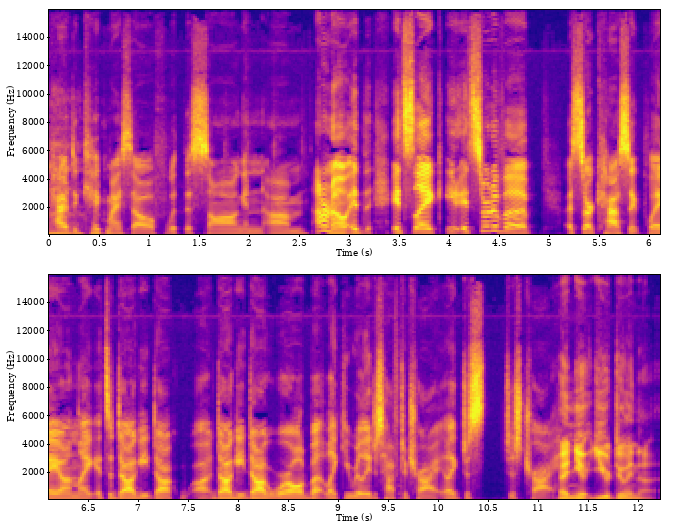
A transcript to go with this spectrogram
had to kick myself with this song and um i don't know it it's like it, it's sort of a a sarcastic play on like it's a dog eat dog uh, dog eat dog world but like you really just have to try like just just try And you, you're doing that.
